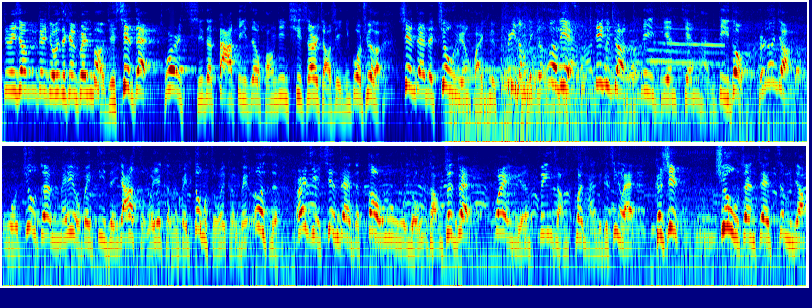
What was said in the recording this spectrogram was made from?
这边像对不对？就会在看《关键报》节。现在土耳其的大地震黄金七十二小时已经过去了，现在的救援环境非常的一个恶劣。第一个讲的那边天寒地冻，很多人讲的，我就算没有被地震压死，我也可能被冻死，我也可能被饿死。而且现在的道路冗长寸断，外援非常困难的一个进来。可是。就算在这么样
